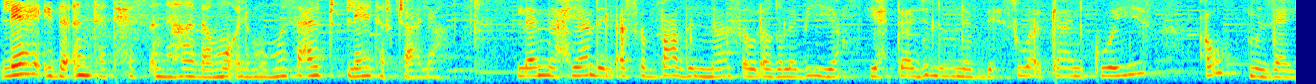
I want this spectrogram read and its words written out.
ليه إذا أنت تحس أن هذا مؤلم ومزعج ليه ترجع له؟ لأن أحيانا للأسف بعض الناس أو الأغلبية يحتاجون لمنبه سواء كان كويس أو مزعج.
